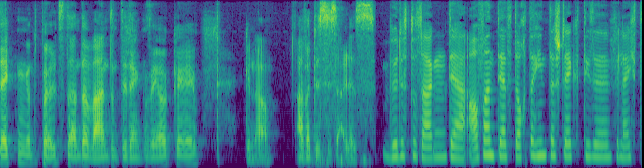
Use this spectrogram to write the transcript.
Decken und Pölster an der Wand und die denken sich, okay, genau. Aber das ist alles. Würdest du sagen, der Aufwand, der jetzt doch dahinter steckt, diese vielleicht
